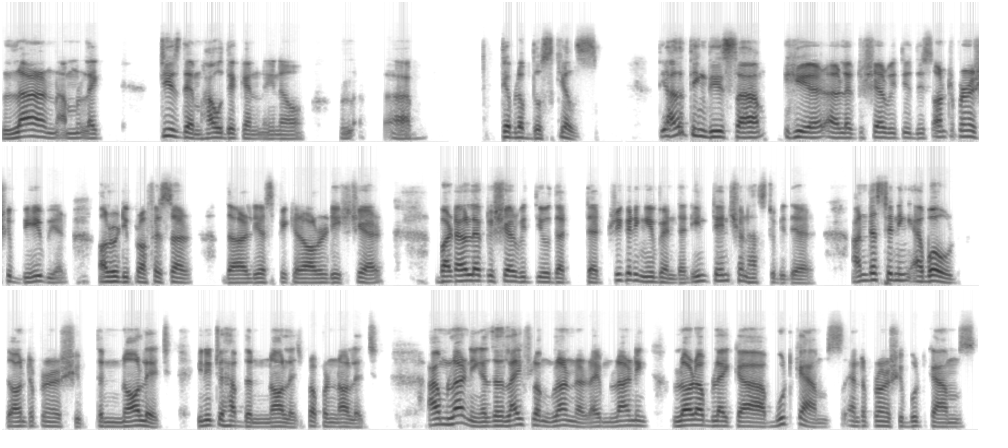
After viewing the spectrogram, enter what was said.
learn, I'm um, like, teach them how they can, you know, uh, develop those skills. The other thing this here, I'd like to share with you this entrepreneurship behavior. Already Professor, the earlier speaker already shared, but I would like to share with you that that triggering event, that intention has to be there. Understanding about the entrepreneurship, the knowledge, you need to have the knowledge, proper knowledge. I'm learning as a lifelong learner. I'm learning a lot of like uh, boot camps, entrepreneurship boot camps,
